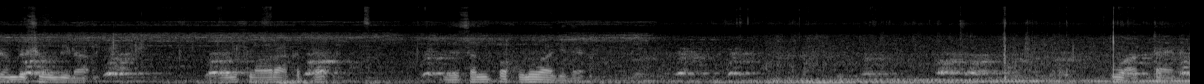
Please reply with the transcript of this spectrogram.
ಇದೊಂದು ಶೋ ಗಿಡ ಇದರಲ್ಲಿ ಫ್ಲವರ್ ಹಾಕುತ್ತೆ. ಇದು ಸ್ವಲ್ಪ ಹುಳುವಾಗಿದೆ. ಹೂ ಆಗ್ತಾ ಇದೆ.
